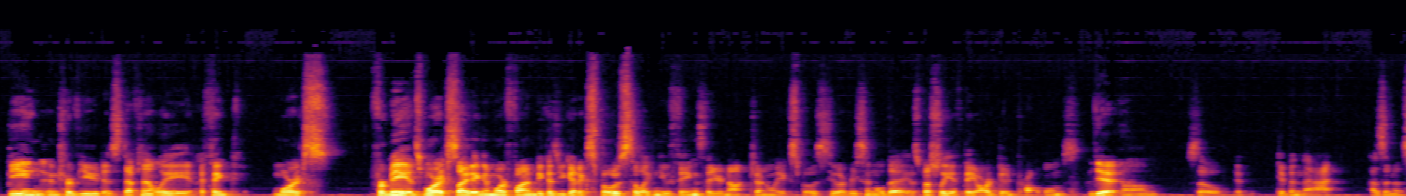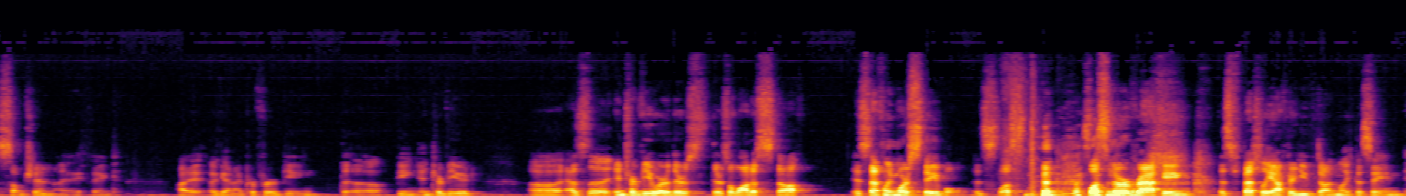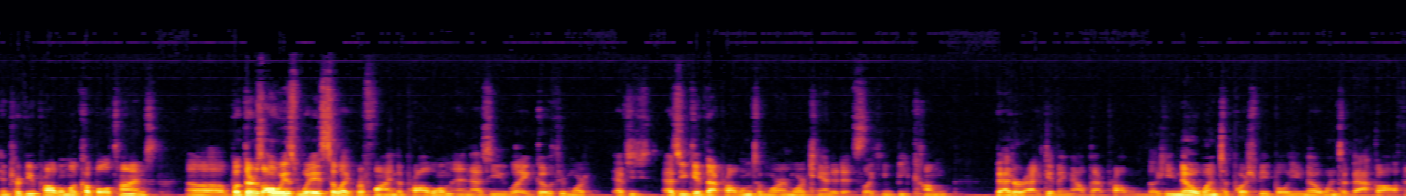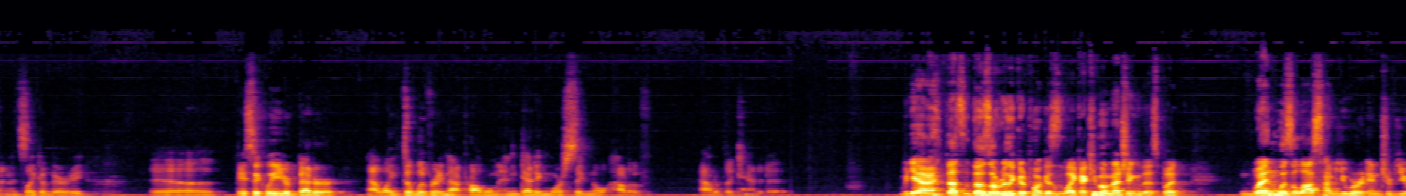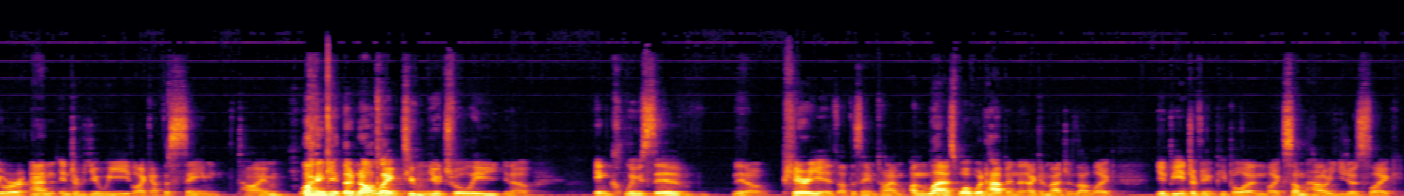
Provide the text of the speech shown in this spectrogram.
being interviewed is definitely, I think, more ex- for me. It's more exciting and more fun because you get exposed to like new things that you're not generally exposed to every single day, especially if they are good problems. yeah Um, so if given that as an assumption, I think I again I prefer being the being interviewed. Uh, as the interviewer, there's there's a lot of stuff. It's definitely more stable. It's less it's less nerve wracking, especially after you've done like the same interview problem a couple of times. Uh, but there's always ways to like refine the problem, and as you like go through more, as you as you give that problem to more and more candidates, like you become better at giving out that problem. Like you know when to push people, you know when to back off, and it's like a very uh, basically you're better at like delivering that problem and getting more signal out of out of the candidate. But yeah that's those are really good point because like i keep on mentioning this but when was the last time you were interviewer and interviewee like at the same time? Like they're not like two mutually you know inclusive you know periods at the same time unless what would happen i can imagine is that like you'd be interviewing people and like somehow you just like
